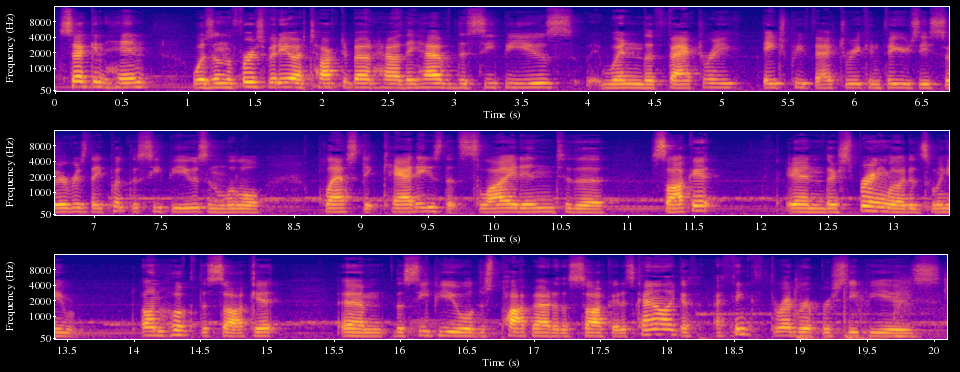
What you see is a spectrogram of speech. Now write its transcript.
Second hint was in the first video I talked about how they have the CPUs when the factory, HP factory configures these servers, they put the CPUs in little plastic caddies that slide into the socket and they're spring loaded so when you unhook the socket, um, the CPU will just pop out of the socket. It's kind of like a, I think Threadripper CPUs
